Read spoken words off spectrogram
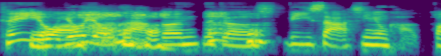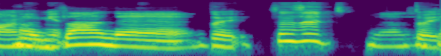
可以有哇悠游卡 跟那个 Visa 信用卡放在里面。很赞呢，对，甚至对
